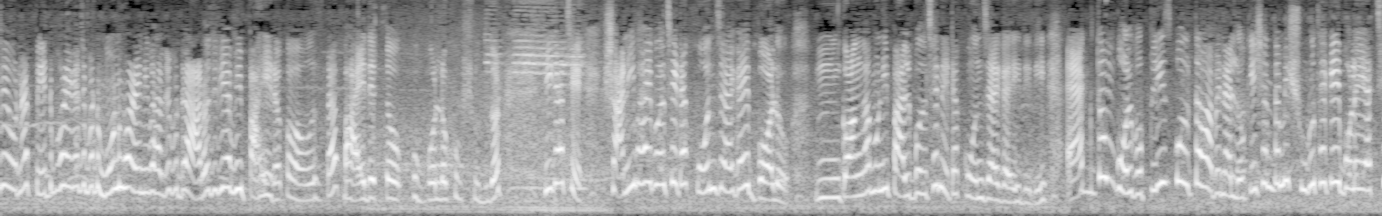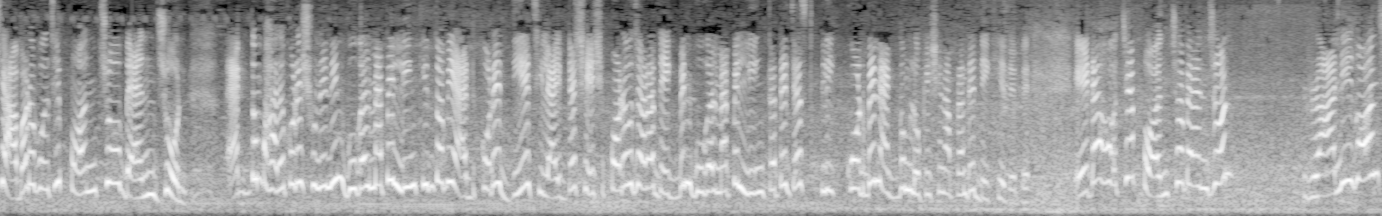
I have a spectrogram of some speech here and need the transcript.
যে ওনার পেট ভরে গেছে বাট মন ভরেনি। ভাবছে বলে আরও যদি আমি পাই এরকম অবস্থা। ভাইদের তো খুব বলল, খুব সুন্দর। ঠিক আছে? সানি ভাই বলছে, এটা কোন জায়গায় বলো? গঙ্গামণি পাল বলছেন, এটা কোন জায়গায় দিদি? একদম বলব প্লিজ বলতে হবে না। লোকেশন তো আমি শুরু থেকেই বলে যাচ্ছি। আবারও বলছি পঞ্চ ব্যঞ্জন একদম ভালো করে শুনে নিন গুগল ম্যাপের লিঙ্ক কিন্তু আমি অ্যাড করে দিয়েছি। লাইভটা শেষ পরেও যারা দেখবেন গুগল ম্যাপের লিঙ্কটাতে জাস্ট ক্লিক করবেন, একদম লোকেশন আপনাদের দেখিয়ে দেবে। এটা হচ্ছে পঞ্চব্যঞ্জন, রানীগঞ্জ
